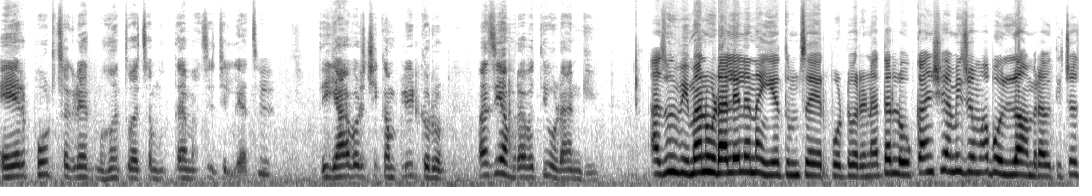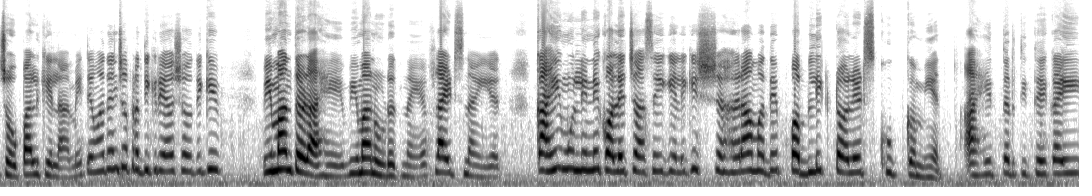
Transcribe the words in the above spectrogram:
एअरपोर्ट सगळ्यात महत्त्वाचा मुद्दा आहे माझ्या जिल्ह्याचा. ते यावर्षी कंप्लीट करून माझी अमरावती उडान घेईन. अजून विमान उडालेलं नाहीये तुमचं एअरपोर्टवरनं तर लोकांशी आम्ही जेव्हा बोललो अमरावतीच्या चौपाल केला आम्ही तेव्हा त्यांच्या प्रतिक्रिया अशा होत्या की विमानतळ आहे विमान उडत नाही आहे फ्लाईट्स नाही आहेत काही मुलींनी कॉलेजच्या असंही केले की शहरामध्ये पब्लिक टॉयलेट्स खूप कमी आहेत. आहेत तर तिथे काही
